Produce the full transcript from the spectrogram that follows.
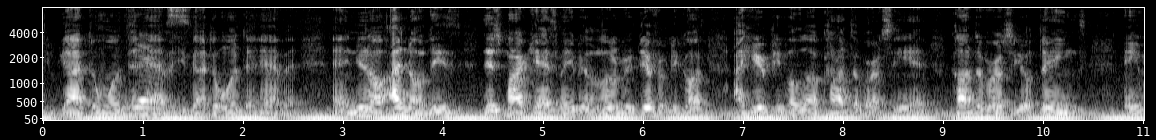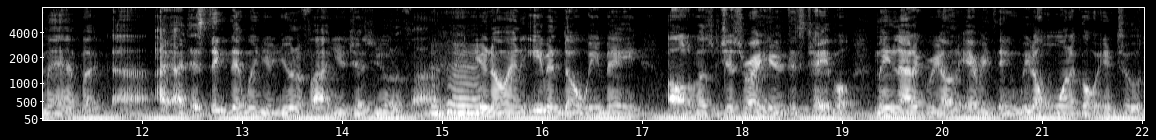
You've got to want to yes. have it. You've got to want to have it. And you know, I know these this podcast may be a little bit different because I hear people love controversy and controversial things. Amen. But uh, I, I, just think that when you're unified, you're just unified. Mm-hmm. You know, and even though we may all of us just right here at this table may not agree on everything. We don't want to go into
